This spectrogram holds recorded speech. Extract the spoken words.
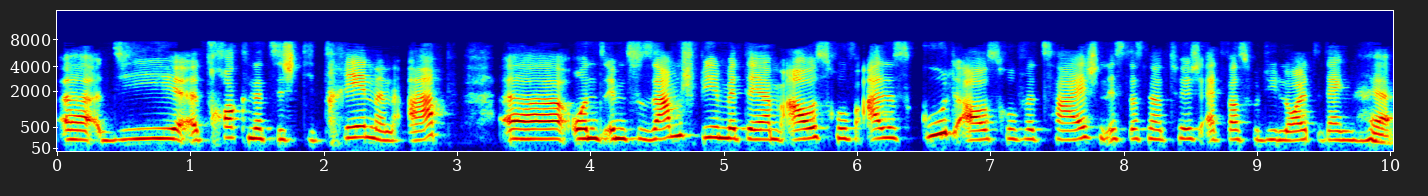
äh, die äh, trocknet sich die Tränen ab äh, und im Zusammenspiel mit dem Ausruf alles gut Ausrufezeichen ist das natürlich etwas, wo die Leute denken, hä,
